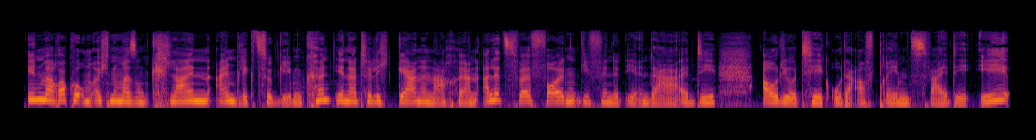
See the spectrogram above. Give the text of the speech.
in Marokko, um euch nur mal so einen kleinen Einblick zu geben. Könnt ihr natürlich gerne nachhören. Alle zwölf Folgen, die findet ihr in der ARD Audiothek oder auf bremen2.de.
